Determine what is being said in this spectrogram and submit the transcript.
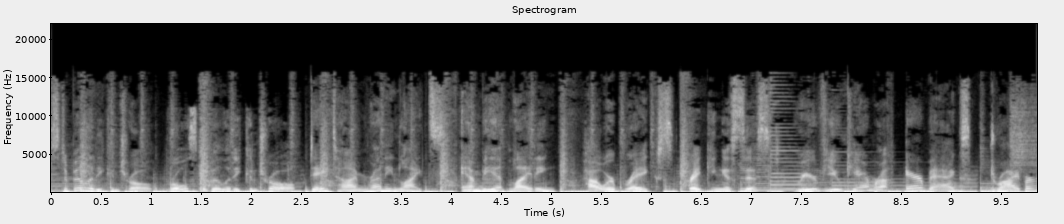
stability control, roll stability control, daytime running lights, ambient lighting, power brakes, braking assist, rear view camera, airbags, driver,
